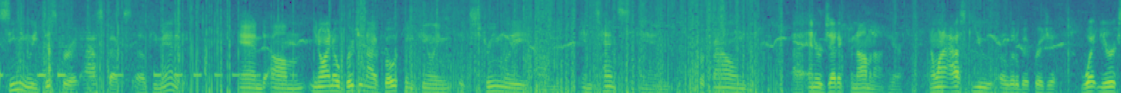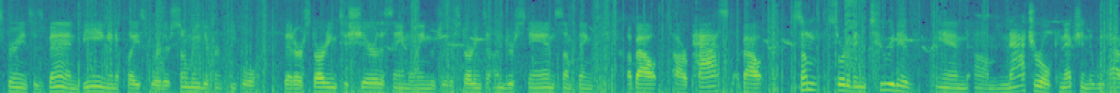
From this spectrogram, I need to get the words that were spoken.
seemingly disparate aspects of humanity. And, um, you know, I know Bridget and I have both been feeling extremely um, intense and profound uh, energetic phenomenon here. And I want to ask you a little bit, Bridget, what your experience has been being in a place where there's so many different people that are starting to share the same language, that are starting to understand something about our past, about some sort of intuitive and um, natural connection that we have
